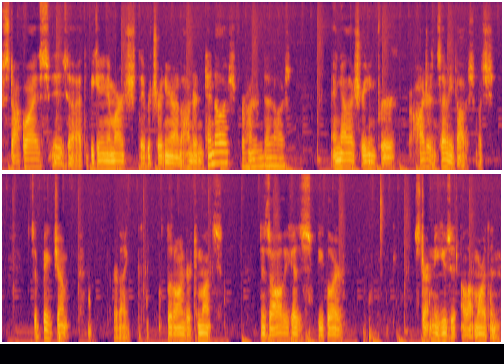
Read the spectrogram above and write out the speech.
stock wise is uh, at the beginning of march they were trading around $110 for $110 and now they're trading for $170 which it's a big jump for like a little under two months. It's all because people are starting to use it a lot more than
